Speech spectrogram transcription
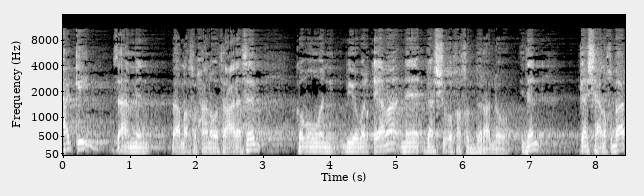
ሓቂ ዝኣምን ብኣላ ስብሓን ወተላ ሰብ ከምኡ ውን ብዮም ኣልቅያማ ንጋሽኡ ከኽብር ኣለዎ እዘን ጋሻ ምኽባር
